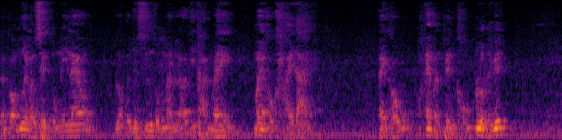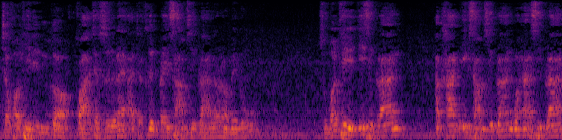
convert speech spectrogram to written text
แล้วก็เมื่อเราเสร็จตรงนี้แล้ว เราก็จะซื้อตรงนั้นเราอธิษฐานไห้ ไม่ให้เขาขายได้ ให้เขาให้มันเป็นของรวมนิมิตเฉพาะที่ดินก็กว่าจะซื้อได้อาจจะขึ้นไป 30 ล้านแล้วเราไม่รู้ สมมติที่ 20 ล้าน อาคารอีก 30 ล้านก็ 50 ล้าน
